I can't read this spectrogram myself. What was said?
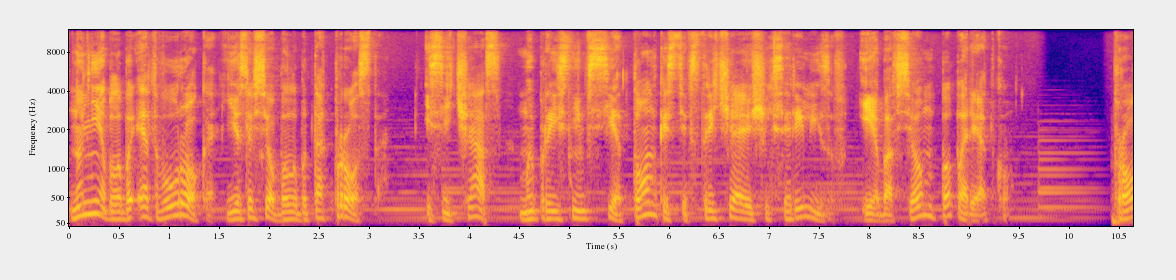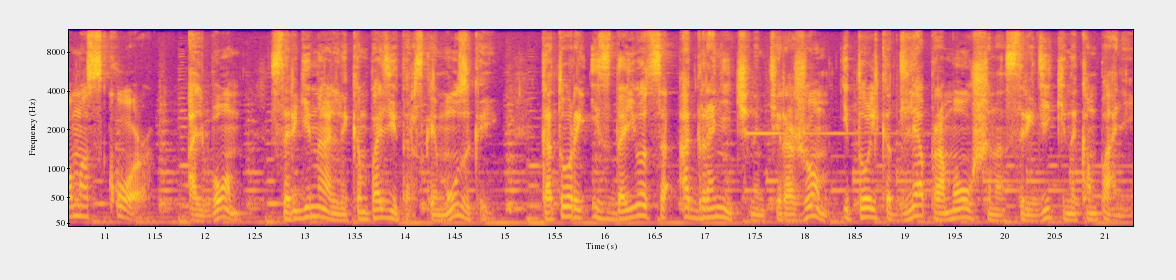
Но не было бы этого урока, если все было бы так просто. И сейчас мы проясним все тонкости встречающихся релизов и обо всем по порядку. Promo Score – альбом с оригинальной композиторской музыкой, который издается ограниченным тиражом и только для промоушена среди кинокомпаний.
